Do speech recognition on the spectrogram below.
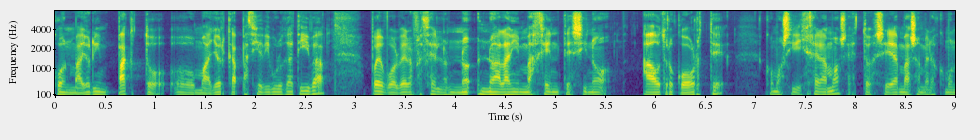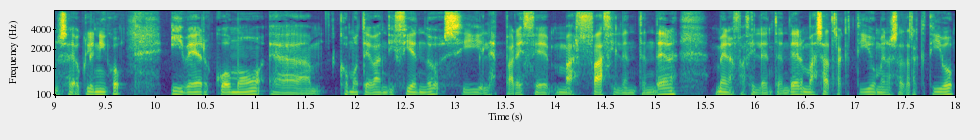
con mayor impacto o mayor capacidad divulgativa, pues volver a ofrecerlo no, a la misma gente, sino a otro cohorte, como si dijéramos, esto sería más o menos como un ensayo clínico, y ver cómo, eh, cómo te van diciendo si les parece más fácil de entender, menos fácil de entender, más atractivo, menos atractivo.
